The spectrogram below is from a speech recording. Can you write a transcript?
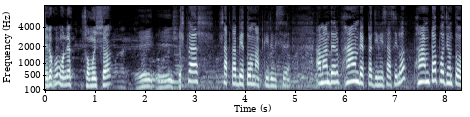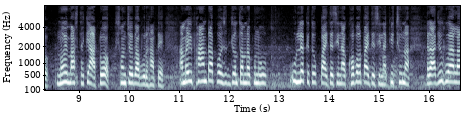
এরকম অনেক সমস্যা। এই এই সপ্তাহ বেতন আটকে রয়েছে আমাদের ফান্ড একটা জিনিস আছিল ফান্ডটা পর্যন্ত নয় মাস থেকে আটক সঞ্চয় বাবুর হাতে। আমরা এই ফান্ডটা পর্যন্ত আমরা কোনো উল্লেখিত পাইতেছি না, খবর পাইতেছি না, কিছু না। রাজু গোয়ালা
